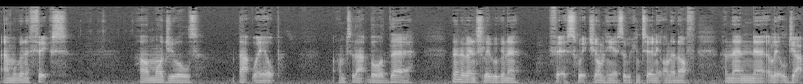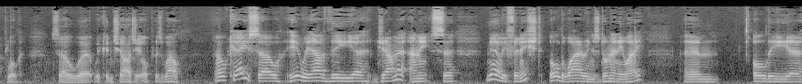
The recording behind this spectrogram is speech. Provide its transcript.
and we're going to fix our modules that way up onto that board there. Then eventually we're going to fit a switch on here so we can turn it on and off and then uh, a little jack plug so uh, we can charge it up as well okay so here we have the uh, jammer and it's uh, nearly finished. All the wiring's done anyway. Um, all the uh,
